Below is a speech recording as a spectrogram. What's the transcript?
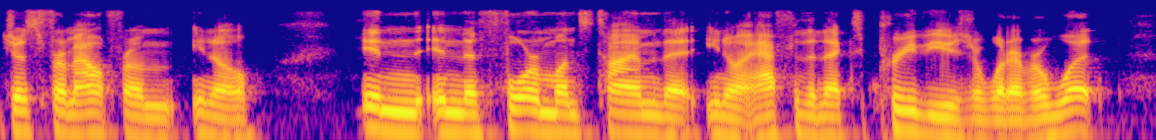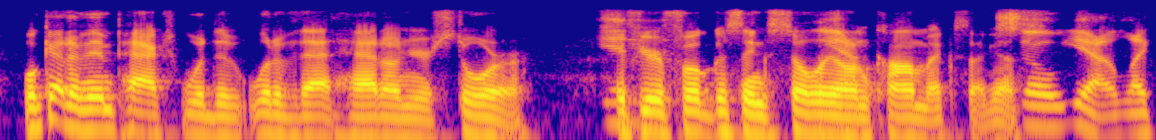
just from out from, you know, in in the 4 months time that, you know, after the next previews or whatever, what what kind of impact would have, would have that had on your store if In- you're focusing solely on comics, I guess? So yeah, like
